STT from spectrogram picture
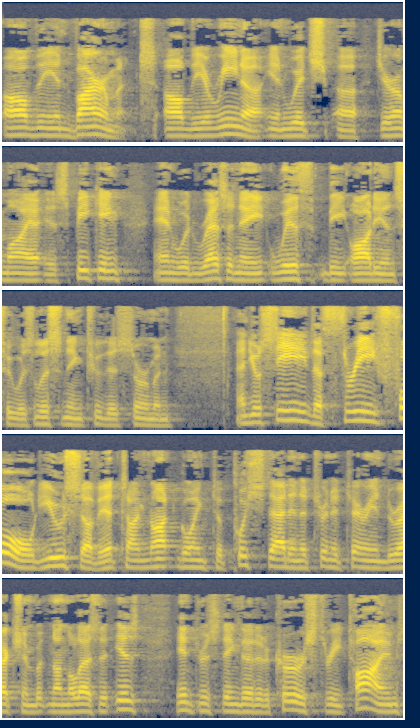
of the environment, of the arena in which uh, Jeremiah is speaking and would resonate with the audience who was listening to this sermon. And you'll see the threefold use of it. I'm not going to push that in a Trinitarian direction, but nonetheless, it is interesting that it occurs three times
